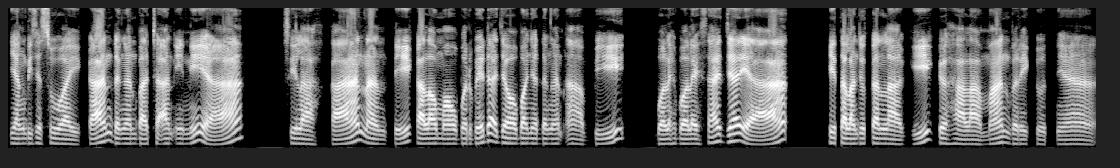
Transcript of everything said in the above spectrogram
yang disesuaikan dengan bacaan ini ya. Silahkan nanti kalau mau berbeda jawabannya dengan Abi, boleh-boleh saja ya. Kita lanjutkan lagi ke halaman berikutnya.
